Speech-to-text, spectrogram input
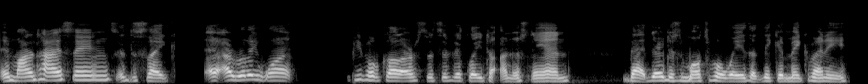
and monetize things. It's just like, I really want people of color specifically to understand that there are just multiple ways that they can make money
